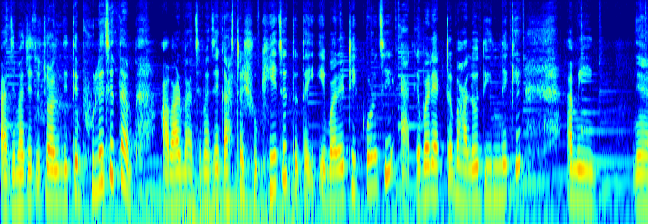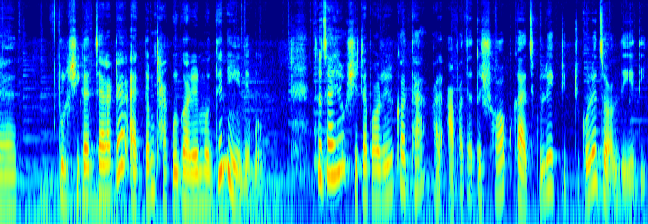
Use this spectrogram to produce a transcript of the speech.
মাঝে মাঝে তো জল দিতে ভুলে যেতাম, আবার মাঝে মাঝে গাছটা শুকিয়ে যেত, তাই এবারে ঠিক করেছি, একেবারে একটা ভালো দিন দেখে আমি তুলসী গাছ চারাটা একদম ঠাকুর ঘরের মধ্যে নিয়ে নেব। তো যাই হোক, সেটা পরের কথা, আর আপাতত সব গাছগুলো একটু একটু করে জল দিয়ে দিই।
